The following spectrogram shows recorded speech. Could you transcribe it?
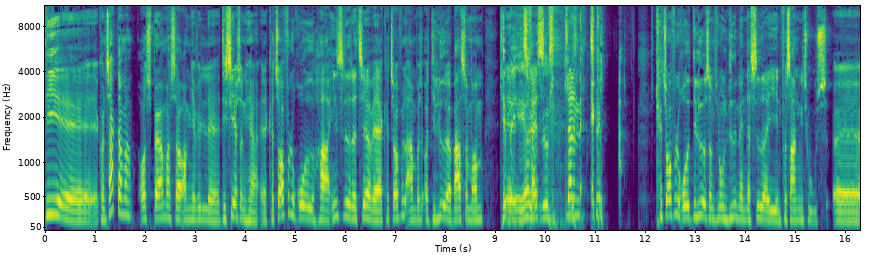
de øh, kontakter mig og spørger mig så, om jeg vil... Øh, de siger sådan her, øh, Kartoffelrådet har indstillet dig til at være kartoffelambassadør, og de lyder bare som om... Kæmpe Øh, ære. 60. jo. Nej, nej, men, øh, Kartoffelrådet, det lyder som sådan nogle hvide mænd, der sidder i en forsamlingshus øh,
